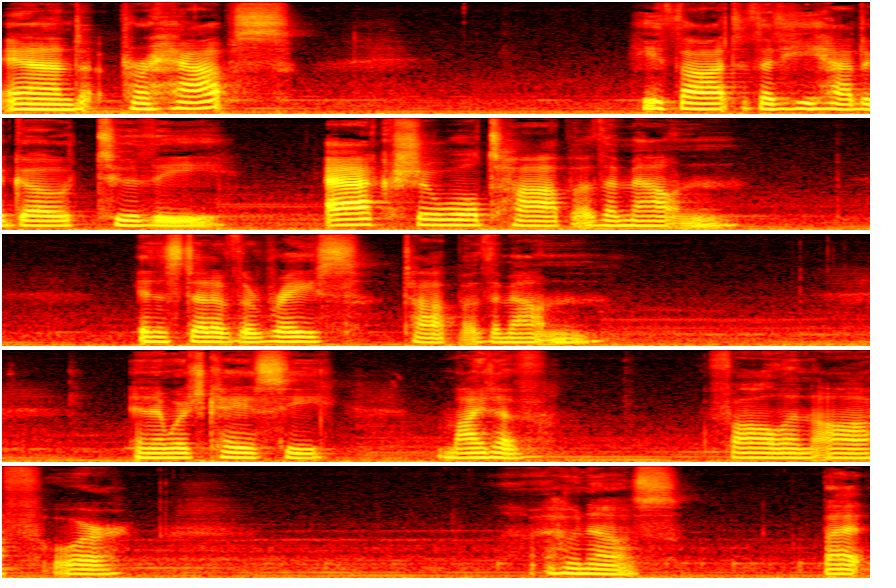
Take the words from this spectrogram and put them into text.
And perhaps he thought that he had to go to the actual top of the mountain instead of the race top of the mountain. And in which case he might have fallen off or who knows. But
